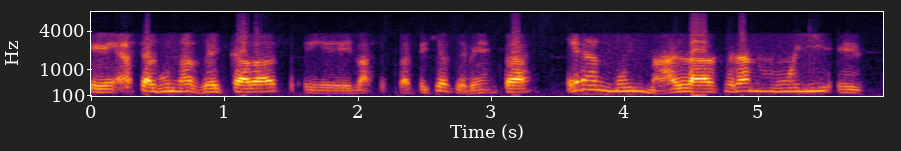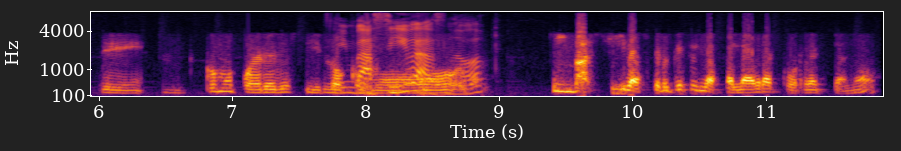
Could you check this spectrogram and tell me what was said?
eh, hace algunas décadas eh, las estrategias de venta eran muy malas, eran muy, este, ¿cómo podré decirlo? Invasivas, Como- ¿no? invasivas, creo que esa es la palabra correcta, ¿no?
